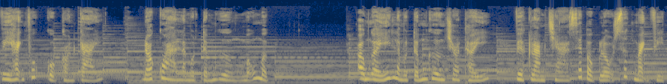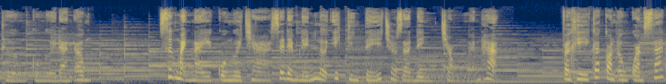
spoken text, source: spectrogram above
vì hạnh phúc của con cái. Đó quả là một tấm gương mẫu mực. Ông ấy là một tấm gương cho thấy việc làm cha sẽ bộc lộ sức mạnh phi thường của người đàn ông. Sức mạnh này của người cha sẽ đem đến lợi ích kinh tế cho gia đình trong ngắn hạn. Và khi các con ông quan sát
